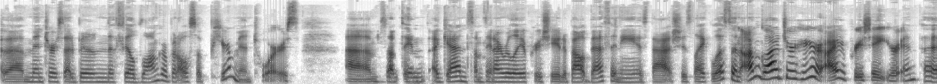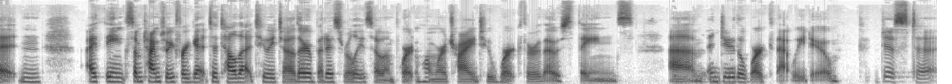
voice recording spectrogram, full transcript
uh, mentors that have been in the field longer, but also peer mentors. Um, something again, something I really appreciate about Bethany is that she's like, "Listen, I'm glad you're here. I appreciate your input." And I think sometimes we forget to tell that to each other, but it's really so important when we're trying to work through those things um, and do the work that we do. Just to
